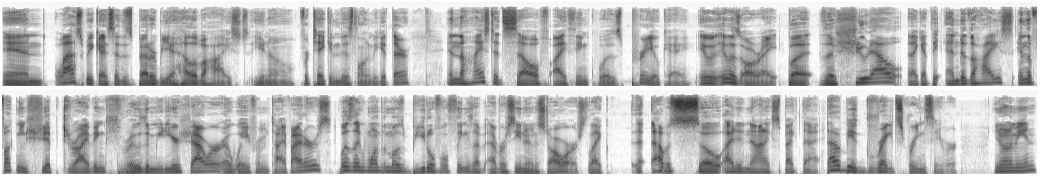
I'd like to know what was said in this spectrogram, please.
And last week I said this better be a hell of a heist, you know, for taking this long to get there. And the heist itself, I think, was pretty okay. It was it was all right, but the shootout, like at the end of the heist, and the fucking ship driving through the meteor shower away from Tie fighters, was like one of the most beautiful things I've ever seen in Star Wars. Like that was so I did not expect that. That would be a great screensaver. You know what I mean?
